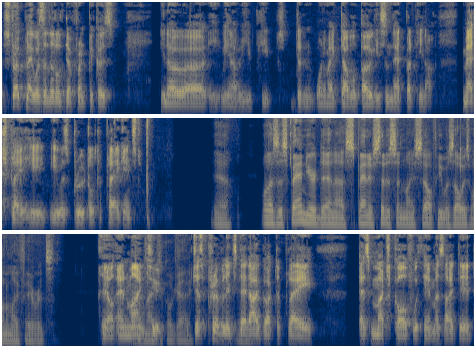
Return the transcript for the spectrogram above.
stroke play was a little different because, you know, uh, he, you know, he, he didn't want to make double bogeys and that, but you know, match play, he, he was brutal to play against. Yeah. Well, as a Spaniard and a Spanish citizen myself, he was always one of my favorites. You know, and mine too. Guy. Just privileged that I got to play as much golf with him as I did.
